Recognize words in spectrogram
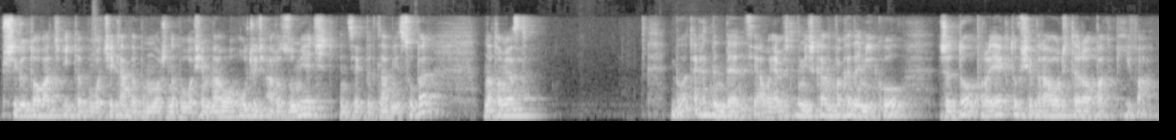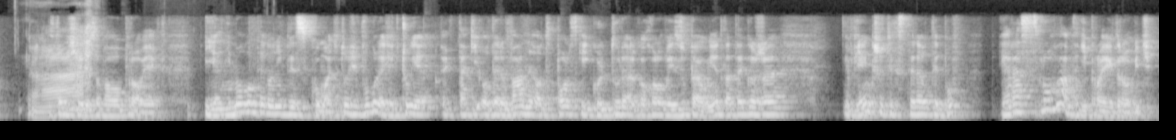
przygotować i to było ciekawe, bo można było się mało uczyć, a rozumieć, więc jakby dla mnie super. Natomiast była taka tendencja, bo ja już wtedy mieszkałem w akademiku, że do projektów się brało czteropak piwa. I wtedy się rysowało projekt. I ja nie mogłem tego nigdy skumać. To się w ogóle się czuję taki oderwany od polskiej kultury alkoholowej zupełnie, dlatego że większość tych stereotypów, ja raz spróbowałem taki projekt robić.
